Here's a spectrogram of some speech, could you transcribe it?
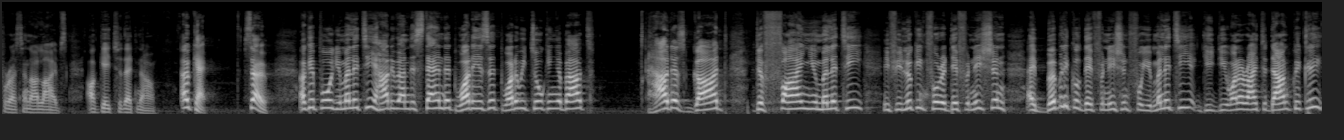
for us in our lives. I'll get to that now. Okay, so, okay, Paul, humility, how do we understand it? What is it? What are we talking about? How does God define humility? If you're looking for a definition, a biblical definition for humility, do, do, you want to write it down quickly?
